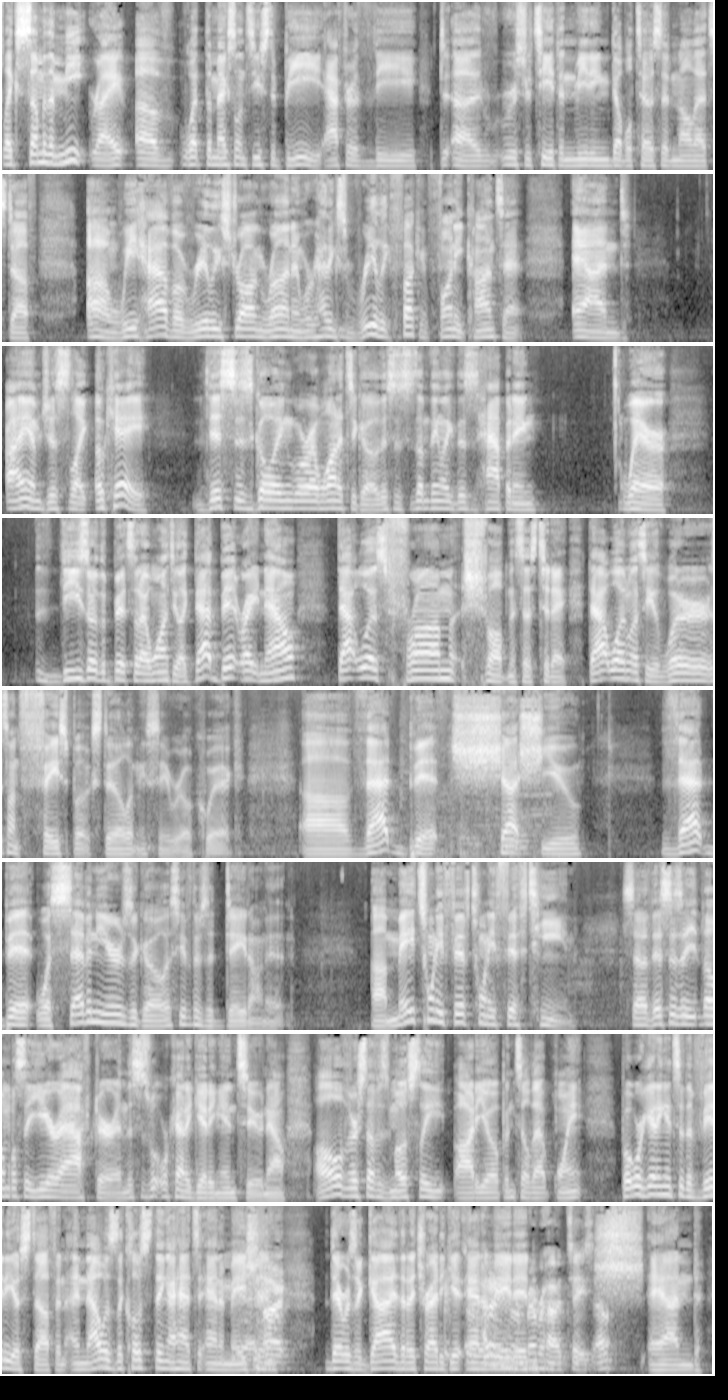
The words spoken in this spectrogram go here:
like some of the meat, right, of what the Mexcellence used to be after the uh, Rooster Teeth and meeting Double Toasted and all that stuff. Um, we have a really strong run and we're having some really fucking funny content. And I am just like, okay, this is going where I want it to go. This is something like this is happening where these are the bits that I want to. Like that bit right now, that was from it says today. That one, let's see, where it's on Facebook still. Let me see real quick. Uh, that bit, shush you. That bit was seven years ago. Let's see if there's a date on it. Uh, May 25th, 2015. So this is a, almost a year after, and this is what we're kind of getting into now. All of our stuff is mostly audio up until that point, but we're getting into the video stuff, and, and that was the closest thing I had to animation. Yeah. There was a guy that I tried to get I don't even animated, remember how it tastes. I don't- Shh, and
